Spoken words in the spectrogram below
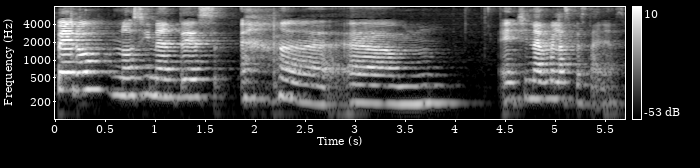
pero no sin antes enchinarme las pestañas.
